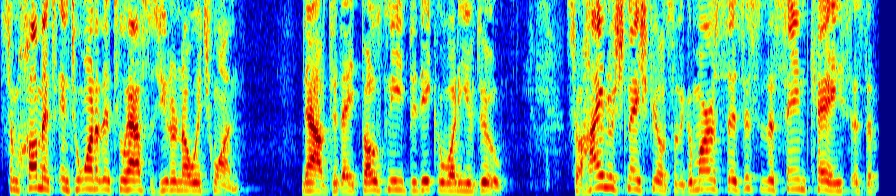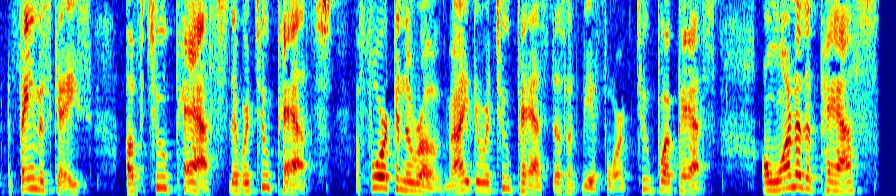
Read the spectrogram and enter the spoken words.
some chametz into one of the two houses. You don't know which one. Now, do they both need bedika? What do you do? So Hainu Shnei So the Gemara says this is the same case as the famous case of two paths. There were two paths, a fork in the road, right? There were two paths. Doesn't have to be a fork. Two paths. On one of the paths,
